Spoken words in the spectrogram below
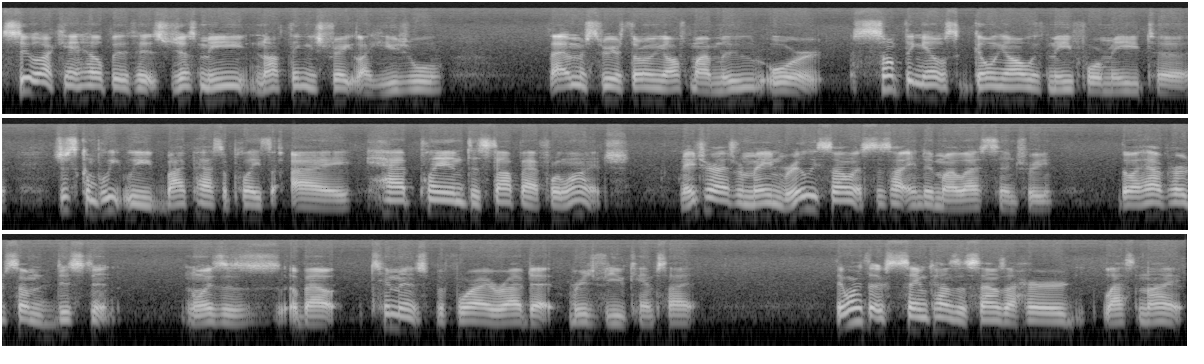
still I can't help if it's just me not thinking straight like usual, the atmosphere throwing off my mood, or something else going on with me for me to just completely bypass a place I had planned to stop at for lunch. Nature has remained really silent since I ended my last century, though I have heard some distant noises about 10 minutes before I arrived at Ridgeview campsite. They weren't the same kinds of sounds I heard last night,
